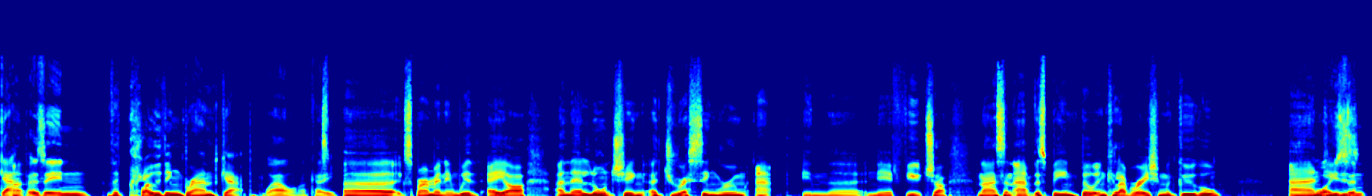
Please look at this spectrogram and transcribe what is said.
gap Uh, as in the clothing brand Gap. wow okay Uh, experimenting with AR, and they're launching a dressing room app in the near future. Now, it's an app that's being built in collaboration with Google, and what uses isn't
